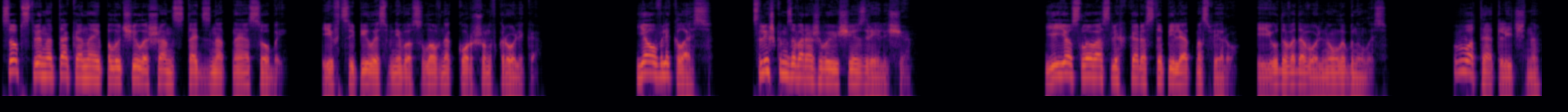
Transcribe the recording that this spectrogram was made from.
Собственно, так она и получила шанс стать знатной особой и вцепилась в него, словно коршун в кролика. Я увлеклась. Слишком завораживающее зрелище. Ее слова слегка растопили атмосферу, и Юдова довольно улыбнулась. «Вот и отлично.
